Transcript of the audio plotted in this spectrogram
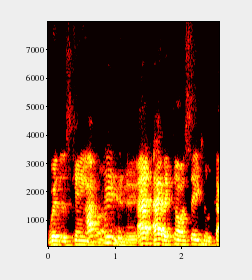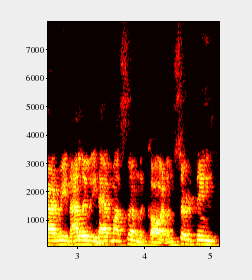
where this came I from. figured it. I, I had a conversation with Kyrie, and I literally had my son in the car, and I'm certain things.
